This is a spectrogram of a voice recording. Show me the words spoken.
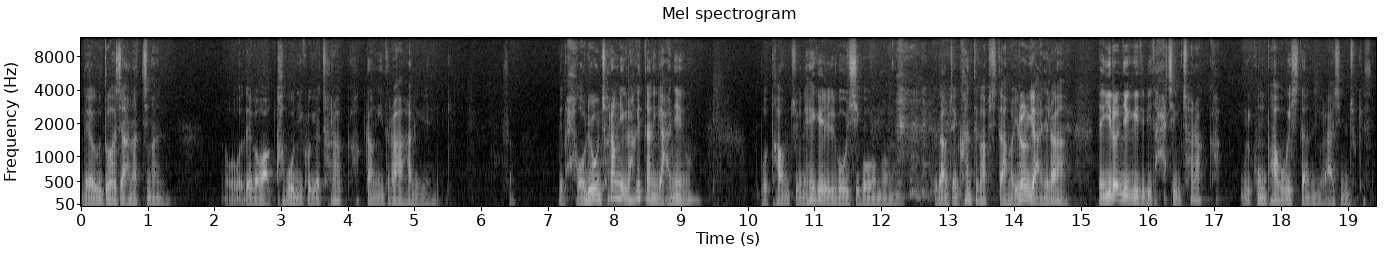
내가 의도하지 않았지만 어, 내가 와- 가보니 거기가 철학학당이더라 하는 게 그래서 근데 막 어려운 철학 얘기를 하겠다는 게 아니에요. 뭐 다음 주에는 해겔 읽어오시고 뭐 그 다음 주엔 칸트 갑시다 막 이런 게 아니라 그냥 이런 얘기들이 다 지금 철학을 공부하고 계시다는 걸 아시면 좋겠습니다.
